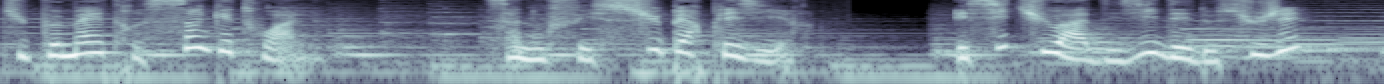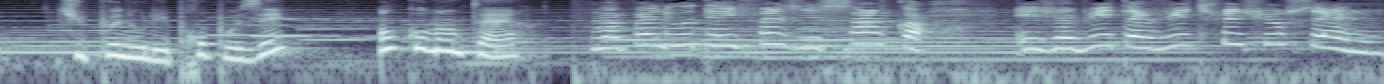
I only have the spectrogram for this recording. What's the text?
tu peux mettre 5 étoiles. Ça nous fait super plaisir. Et si tu as des idées de sujets, tu peux nous les proposer en commentaire. Je m'appelle Oudaifa, j'ai 5 ans et j'habite à Vitry-sur-Seine.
